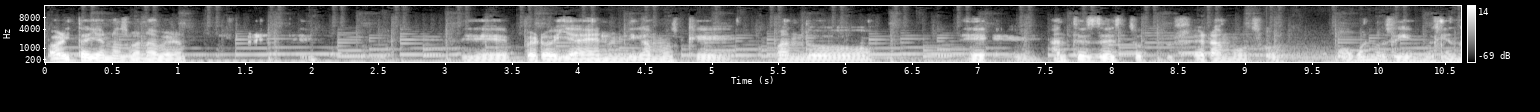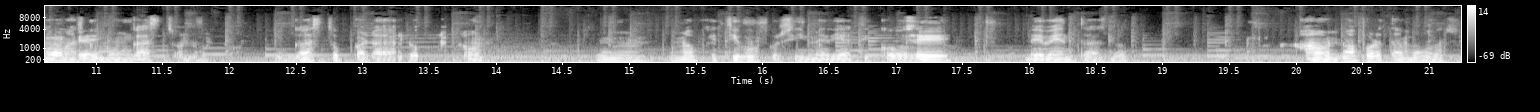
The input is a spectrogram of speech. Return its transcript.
ahorita ya nos van a ver eh, pero ya en digamos que cuando eh, antes de esto pues éramos o, bueno seguimos siendo más como un gasto no un gasto para lograr un, un objetivo pues sí mediático de, de ventas no aún no aportamos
